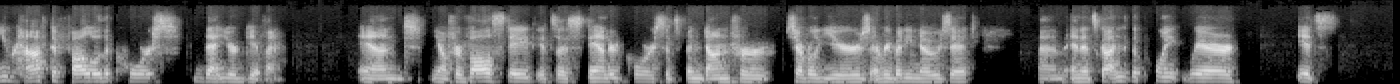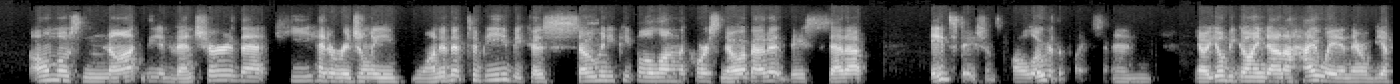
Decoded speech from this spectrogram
you have to follow the course that you're given. And you know, for Vol State, it's a standard course. It's been done for several years. Everybody knows it, um, and it's gotten to the point where it's almost not the adventure that he had originally wanted it to be because so many people along the course know about it. They set up aid stations all over the place. And you know, you'll be going down a highway and there will be a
